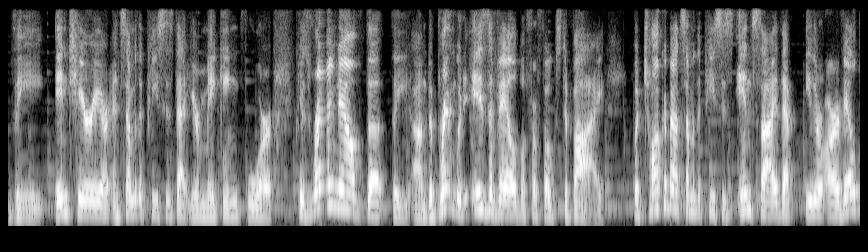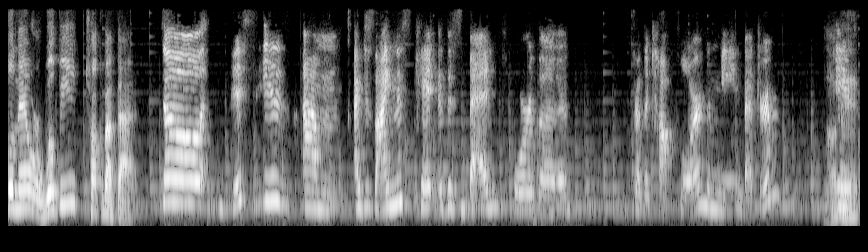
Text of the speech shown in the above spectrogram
the interior and some of the pieces that you're making for because right now the the um, the Brentwood is available for folks to buy. But talk about some of the pieces inside that either are available now or will be. Talk about that. So this is um, I designed this kit, this bed for the for the top floor, the main bedroom. Love it.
